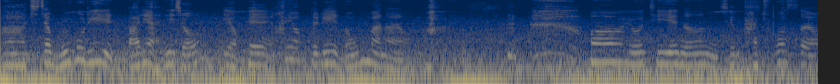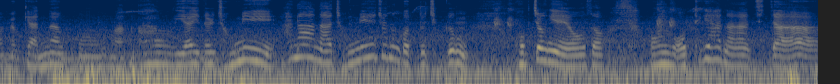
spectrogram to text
아, 진짜 물골이 말이 아니죠. 이 옆에 하엽들이 너무 많아요. 아, 요 뒤에는 지금 다 죽었어요. 몇 개 안 남고 막 아우 이 아이들 정리 하나하나 정리해 주는 것도 지금 걱정이에요. 그래서 어휴, 어떻게 하나 진짜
